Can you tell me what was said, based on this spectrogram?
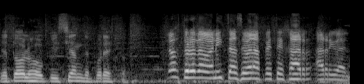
y a todos los auspiciantes por esto. Los protagonistas se van a festejar arriba del.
